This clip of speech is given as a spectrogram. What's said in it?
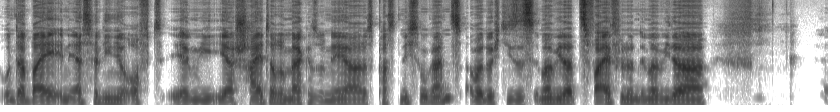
und dabei in erster Linie oft irgendwie eher scheitere, merke so, nee, ja, das passt nicht so ganz, aber durch dieses immer wieder Zweifeln und immer wieder äh,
